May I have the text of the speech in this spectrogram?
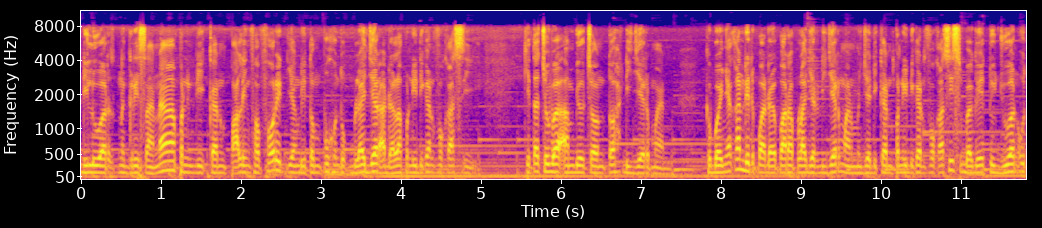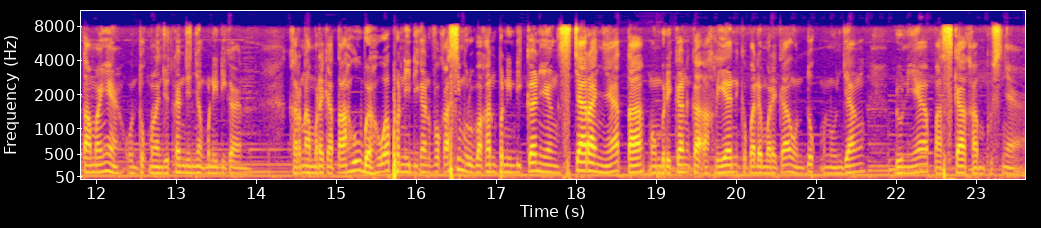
di luar negeri sana pendidikan paling favorit yang ditempuh untuk belajar adalah pendidikan vokasi. Kita coba ambil contoh di Jerman. Kebanyakan daripada para pelajar di Jerman menjadikan pendidikan vokasi sebagai tujuan utamanya untuk melanjutkan jenjang pendidikan. Karena mereka tahu bahwa pendidikan vokasi merupakan pendidikan yang secara nyata memberikan keahlian kepada mereka untuk menunjang dunia pasca kampusnya.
